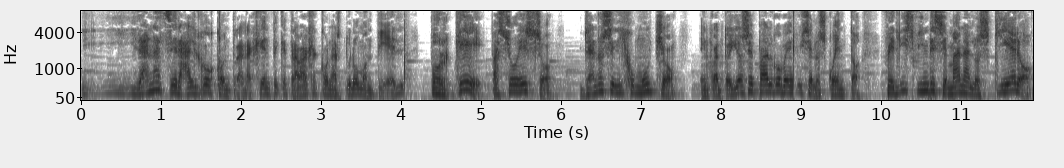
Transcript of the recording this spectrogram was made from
¿Y- ¿Irán a hacer algo contra la gente que trabaja con Arturo Montiel? ¿Por qué pasó eso? Ya no se dijo mucho. En cuanto yo sepa algo, vengo y se los cuento. Feliz fin de semana, los quiero.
